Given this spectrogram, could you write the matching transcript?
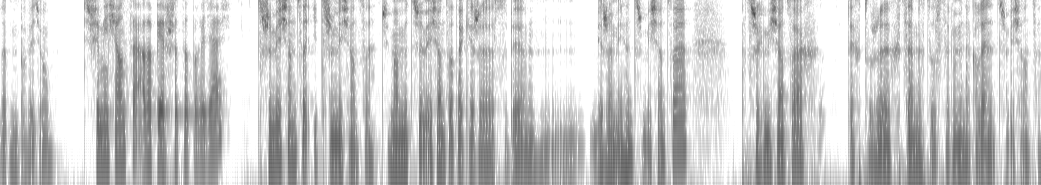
tak bym powiedział. Trzy miesiące, a to pierwsze co powiedziałeś? 3 miesiące i 3 miesiące, czyli mamy 3 miesiące takie, że sobie mm, bierzemy ich na 3 miesiące, po 3 miesiącach tych, których chcemy, to zostawiamy na kolejne 3 miesiące.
